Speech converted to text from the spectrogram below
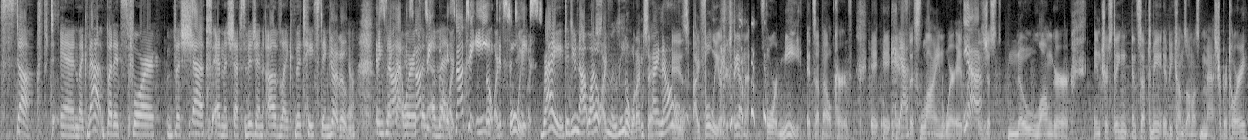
stuffed and like that, but it's for the chef and the chef's vision of like the tasting Yeah, no. menu. Things It's like not, that where it's, it's, not an to, event. it's not to eat. No, I it's fully- to taste. right. Did you not watch No, the I movie? no. What I'm saying I know. is I fully understand that. For me, it's a bell curve. It, it hits Yeah. this line where it like, is just no longer interesting and stuff to me. It becomes almost masturbatory,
